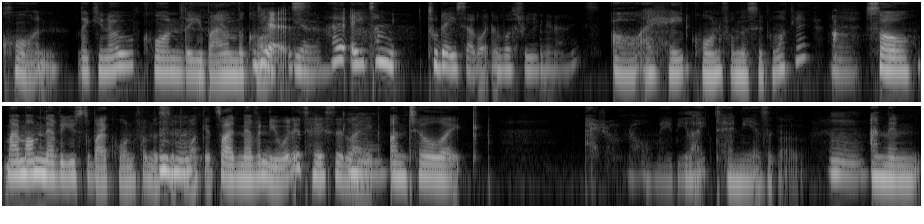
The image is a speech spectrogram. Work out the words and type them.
Corn. Like you know corn that you buy on the cob? Yes, Yeah. I ate some two days ago and it was really nice. Oh, I hate corn from the supermarket. Oh. So my mom never used to buy corn from the mm-hmm. supermarket, so I never knew what it tasted like mm. until like I don't know, maybe like ten years ago. Mm. And then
